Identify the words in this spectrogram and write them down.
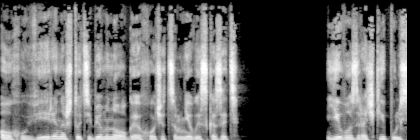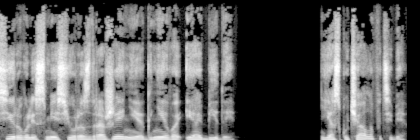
Ох, уверена, что тебе многое хочется мне высказать. Его зрачки пульсировали смесью раздражения, гнева и обиды. Я скучала по тебе.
